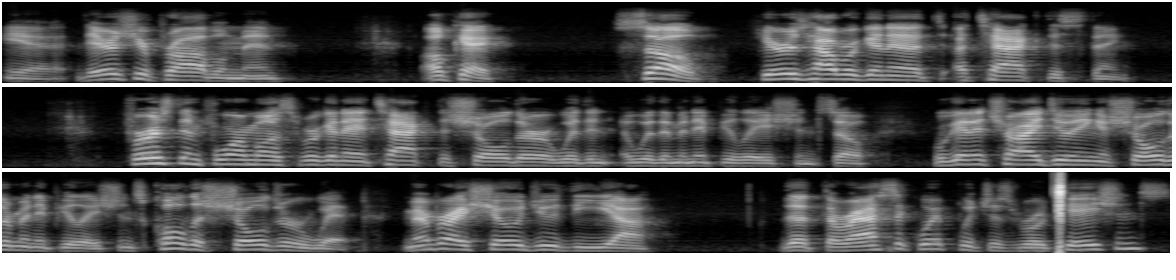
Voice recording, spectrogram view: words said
Yeah, there's your problem, man. Okay. So, here's how we're going to attack this thing. First and foremost, we're going to attack the shoulder with an with a manipulation. So, we're going to try doing a shoulder manipulation. It's called a shoulder whip. Remember I showed you the uh, the thoracic whip, which is rotations?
